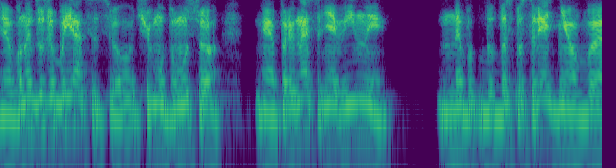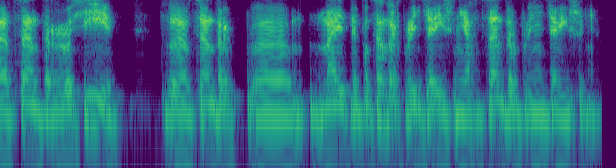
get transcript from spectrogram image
Е, Вони дуже бояться цього. Чому? Тому що е, перенесення війни не безпосередньо в центр Росії, в центр е, навіть не по центрах прийняття рішення, а в центр прийняття рішення.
